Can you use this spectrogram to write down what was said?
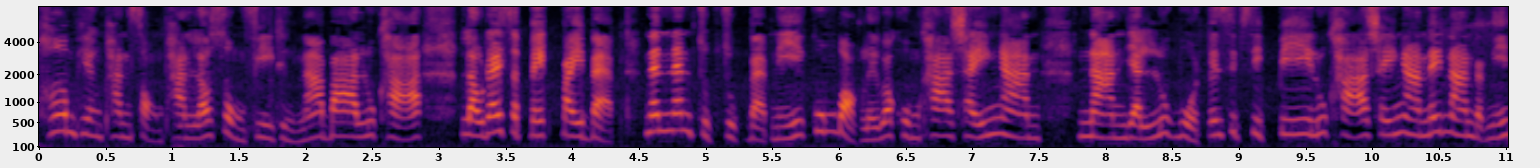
เพิ่มเพียงพันสองพันแล้วส่งฟรีถึงหน้าบ้านลูกค้า เราได้สเปคไปแบบแน่น ๆ จุกๆแบบนี้กุ้งบอกเลยว่าคุ้มค่าใช้งานนานยันลูกบวชเป็น 10บสปี ลูกค้าใช้งานได้นานแบบนี้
